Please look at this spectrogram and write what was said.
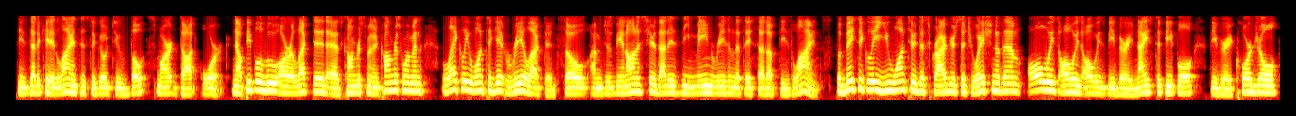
these dedicated lines, is to go to votesmart.org. Now, people who are elected as congressmen and congresswomen likely want to get reelected. So I'm just being honest here, that is the main reason that they set up these lines. But basically, you want to describe your situation to them. Always, always, always be very nice to people, be very cordial.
